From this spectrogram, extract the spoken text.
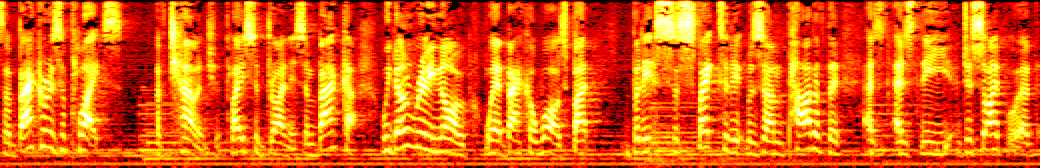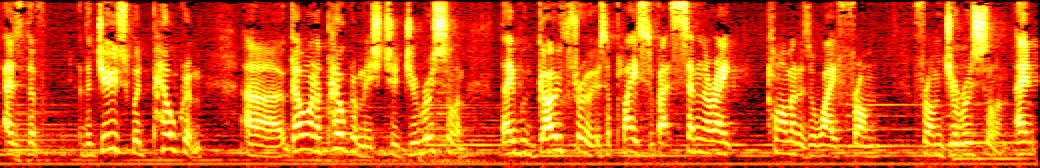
So Baca is a place of challenge, a place of dryness. And Baca, we don't really know where Baca was, but but it's suspected it was um, part of the as, as the disciple as the the Jews would pilgrim uh, go on a pilgrimage to Jerusalem. They would go through. It was a place about seven or eight kilometers away from from Jerusalem, and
